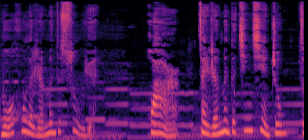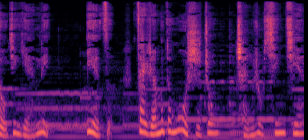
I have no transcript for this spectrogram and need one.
模糊了人们的夙愿，花儿在人们的经线中走进眼里，叶子在人们的漠视中沉入心间，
